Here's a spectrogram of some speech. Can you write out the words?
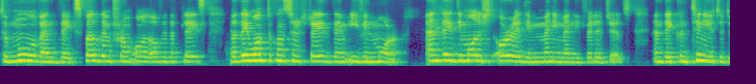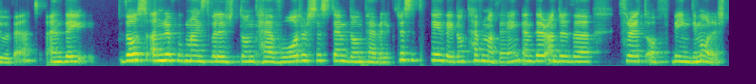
to move and they expel them from all over the place. But they want to concentrate them even more. And they demolished already many many villages and they continue to do that. And they those unrecognized villages don't have water system don't have electricity they don't have nothing and they're under the threat of being demolished.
